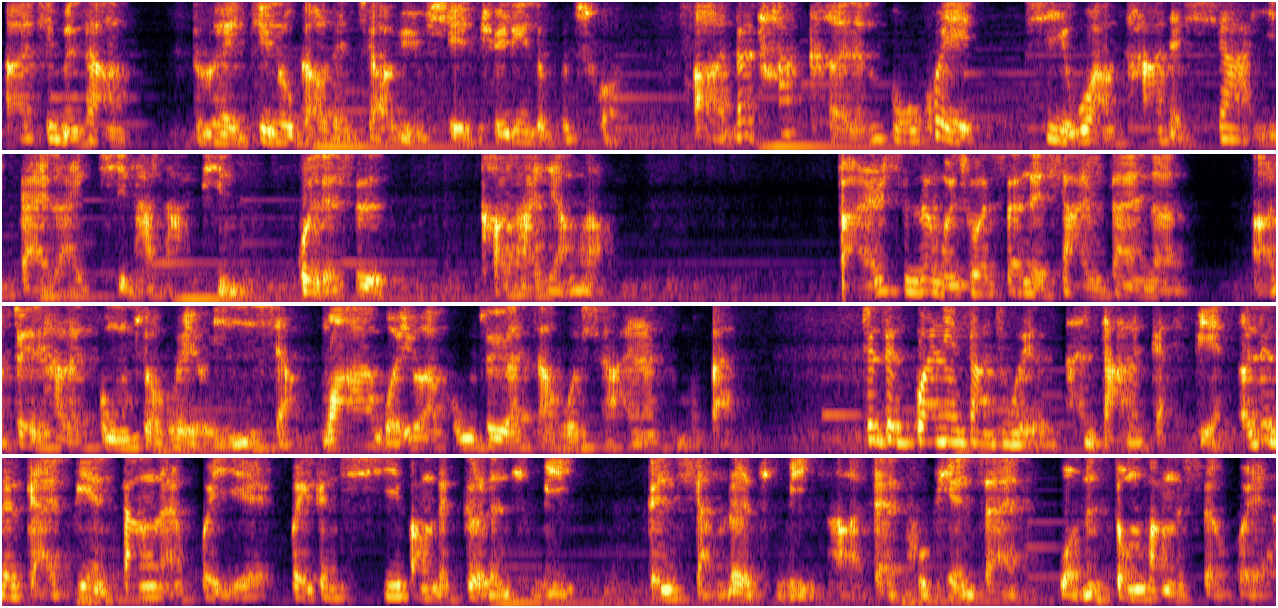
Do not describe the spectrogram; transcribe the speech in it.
啊，基本上都可以进入高等教育，学学历都不错啊。那他可能不会寄望他的下一代来替他打拼，或者是靠他养老，反而是认为说生的下一代呢啊，对他的工作会有影响。哇，我又要工作又要照顾小孩，那怎么办？就这个观念上就会有很大的改变，而这个改变当然会也会跟西方的个人主义、跟享乐主义啊，在普遍在我们东方的社会啊。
